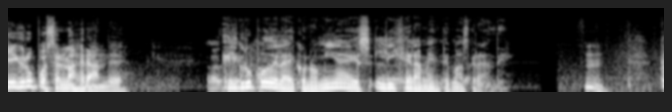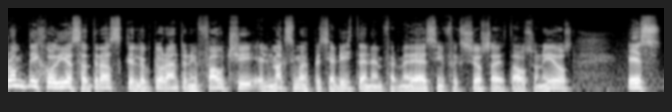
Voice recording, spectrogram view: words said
¿Qué grupo es el más grande? El grupo de la economía es ligeramente más grande. Hmm. Trump dijo días atrás que el doctor Anthony Fauci, el máximo especialista en enfermedades infecciosas de Estados Unidos, es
